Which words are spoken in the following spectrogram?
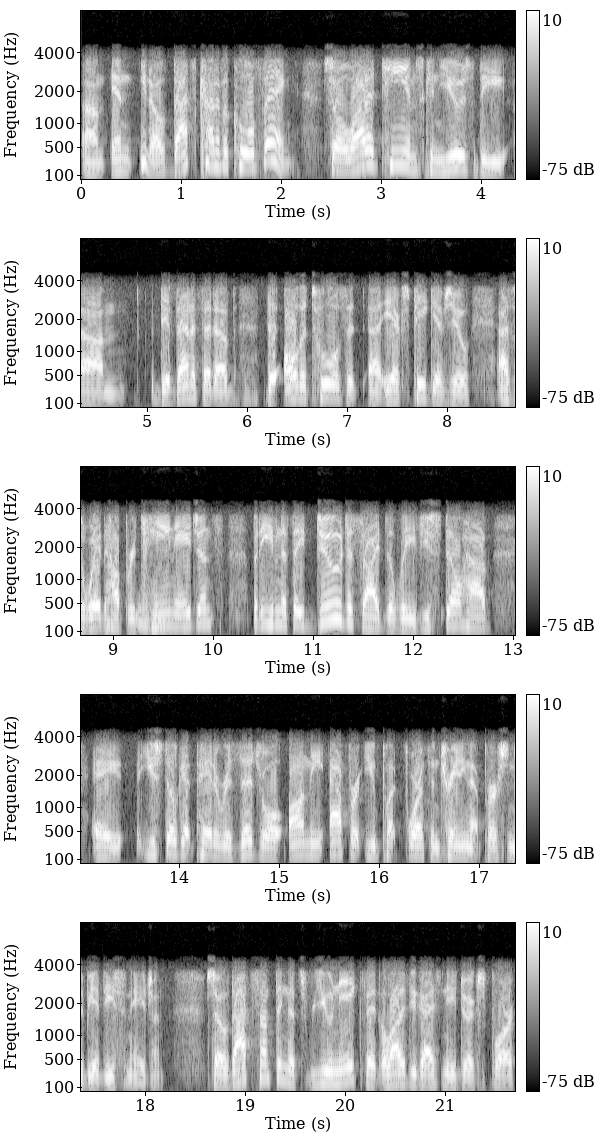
Um, and you know that's kind of a cool thing. So a lot of teams can use the um, the benefit of the, all the tools that uh, EXP gives you as a way to help mm-hmm. retain mm-hmm. agents. But even if they do decide to leave, you still have a you still get paid a residual on the effort you put forth in training that person to be a decent agent. So that's something that's unique that a lot of you guys need to explore.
